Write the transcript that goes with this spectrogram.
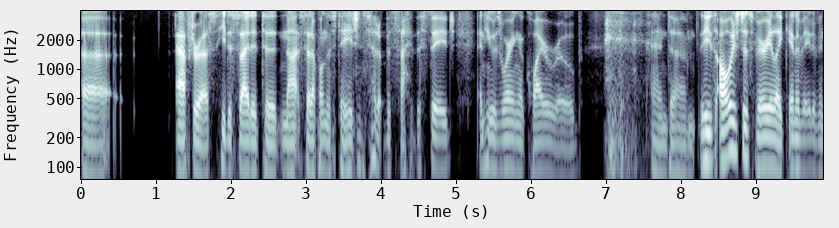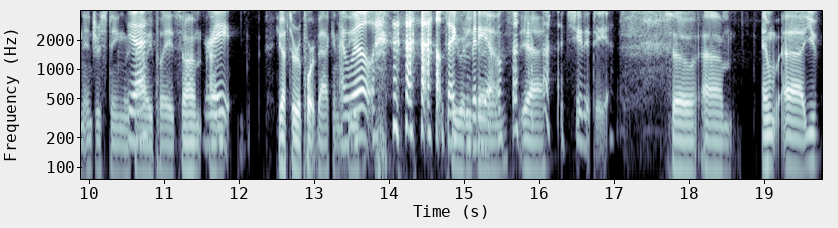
uh, after us, he decided to not set up on the stage and set up beside the stage, and he was wearing a choir robe. and um, he's always just very like innovative and interesting with Yeah. how he plays. So I'm, I'm- Great. you have to report back and I see. I will. I'll take some video. does. Yeah. Shoot it to you. So, um, and uh, you've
